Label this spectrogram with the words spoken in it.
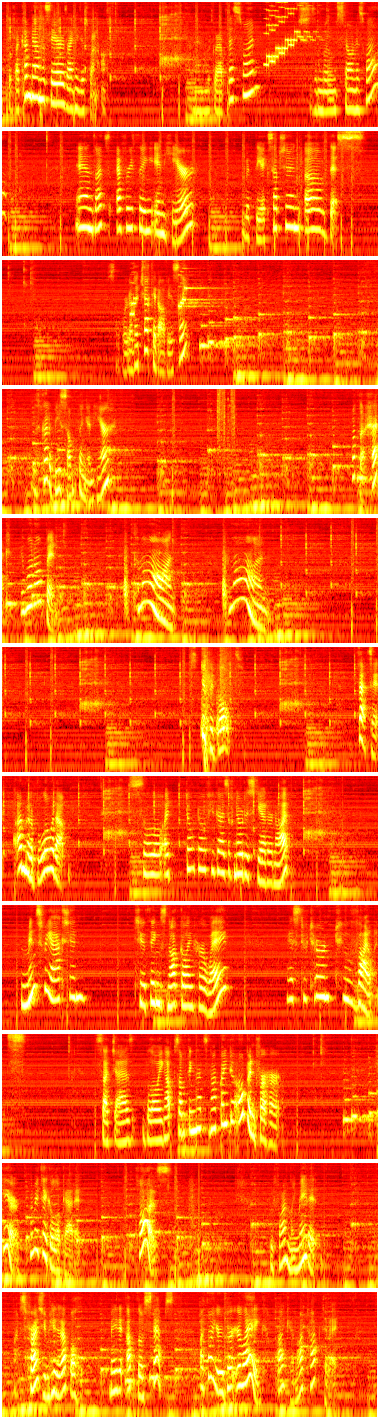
So if I come down the stairs, I can just run off. And we'll grab this one, which is a moonstone as well. And that's everything in here, with the exception of this. So we're gonna check it, obviously. There's gotta be something in here. What the heck? It won't open. Come on. Come on. Stupid bolt. That's it. I'm gonna blow it up. So I don't know if you guys have noticed yet or not. Mint's reaction to things not going her way is to turn to violence, such as blowing up something that's not going to open for her. Here, let me take a look at it. Claus. We finally made it. I'm surprised you made it up all, made it up those steps. I thought you hurt your leg. I cannot talk today.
